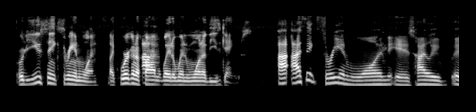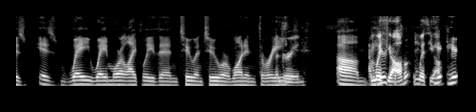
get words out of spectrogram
Or do you think three and one? Like we're going to find a way to win one of these games. I, I think three and one is highly is is way way more likely than two and two or one and three. Agreed. Um, I'm with y'all. qu- I'm with y'all. Here, here,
